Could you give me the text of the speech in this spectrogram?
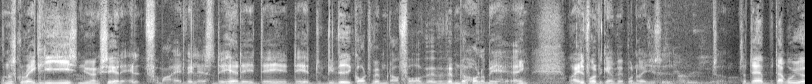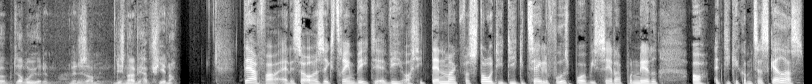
Og nu skal du ikke lige nuancere det alt for meget. Vel? Altså det her, det, det, det, vi ved godt, hvem der får, hvem der holder med her. Ikke? Og alle folk vil gerne være på den rigtige side. Så, så der, der, ryger, der ryger det med det samme. Lige snart vi har fjender. Derfor er det så også ekstremt vigtigt, at vi også i Danmark forstår de digitale fodspor, vi sætter på nettet, og at de kan komme til at skade os.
